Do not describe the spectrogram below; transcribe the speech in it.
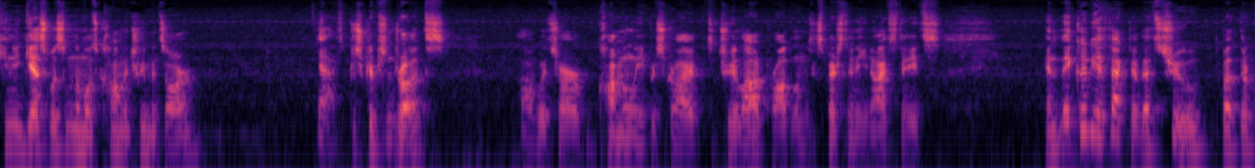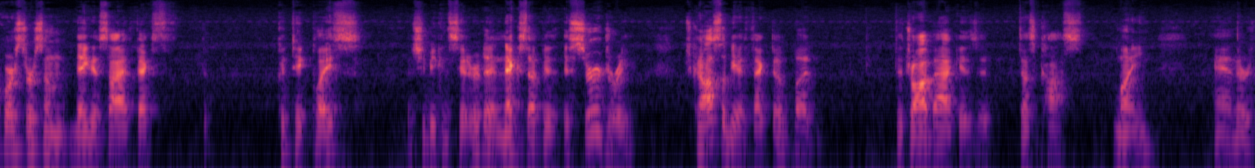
can you guess what some of the most common treatments are? Yeah, it's prescription drugs, uh, which are commonly prescribed to treat a lot of problems, especially in the United States. And they could be effective, that's true, but of course there are some negative side effects that could take place that should be considered. And next up is, is surgery, which can also be effective, but the drawback is it does cost money and there,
